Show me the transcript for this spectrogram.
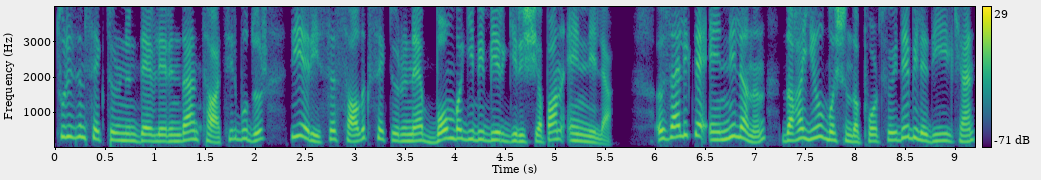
turizm sektörünün devlerinden tatil budur, diğeri ise sağlık sektörüne bomba gibi bir giriş yapan Enlila. Özellikle Enlila'nın daha yıl başında portföyde bile değilken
